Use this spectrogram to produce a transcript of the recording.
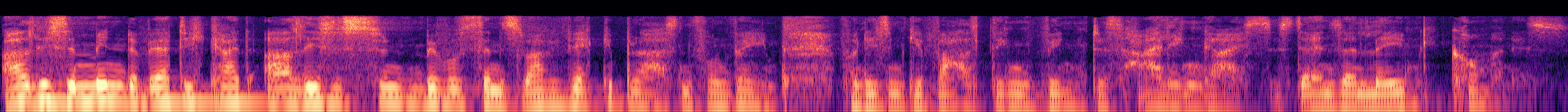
All diese Minderwertigkeit, all dieses Sündenbewusstsein, es war wie weggeblasen. Von wem? Von diesem gewaltigen Wind des Heiligen Geistes, der in sein Leben gekommen ist.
